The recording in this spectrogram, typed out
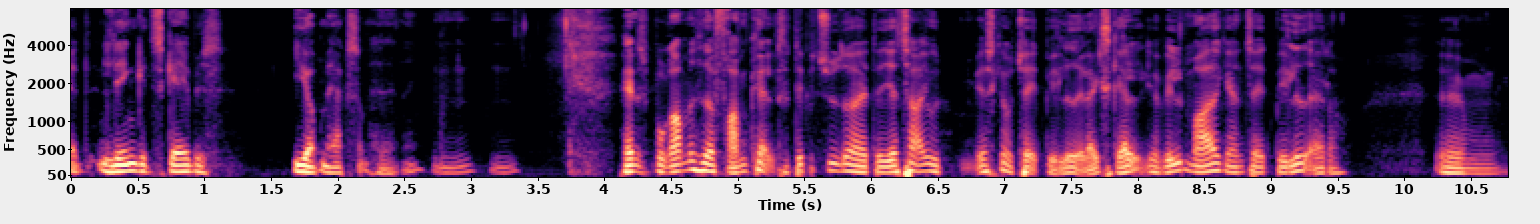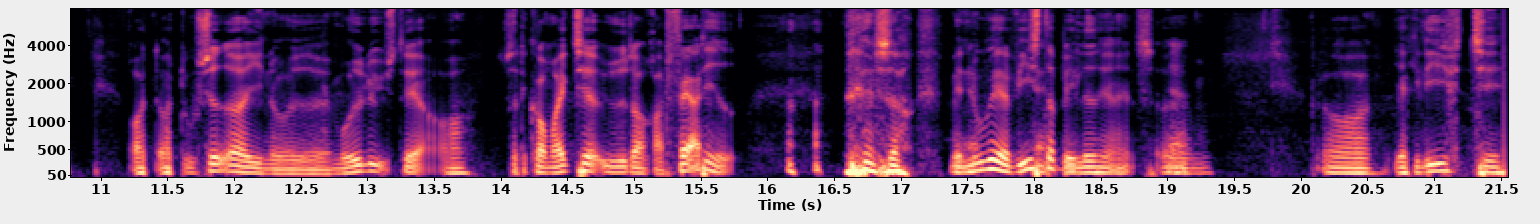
at linket skabes i opmærksomheden. Ikke? Mm, mm. Hans, programmet hedder Fremkaldt. Det betyder, at jeg, tager jo, jeg skal jo tage et billede, eller ikke skal, jeg vil meget gerne tage et billede af dig. Øhm, og, og du sidder i noget øh, modlys der, og, så det kommer ikke til at yde dig retfærdighed. så, men nu vil jeg vise dig billedet her, Hans. Ja. Øhm, og jeg kan lige til,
